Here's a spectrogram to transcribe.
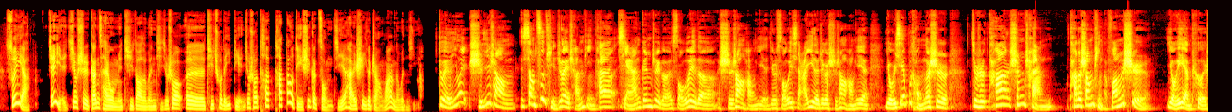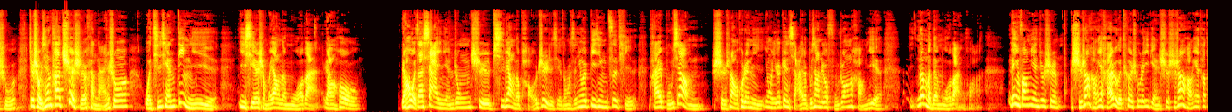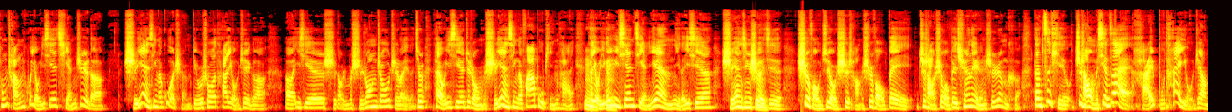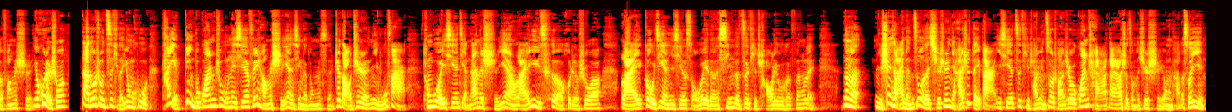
所以啊，这也就是刚才我们提到的问题，就是说，呃，提出的一点，就是说，它它到底是一个总结还是一个展望的问题嘛？对，因为实际上，像字体这类产品，它显然跟这个所谓的时尚行业，就是所谓狭义的这个时尚行业，有一些不同的是，就是它生产它的商品的方式。有一点特殊，就首先它确实很难说，我提前定义一些什么样的模板，然后，然后我在下一年中去批量的炮制这些东西，因为毕竟字体它还不像时尚，或者你用一个更狭义的，不像这个服装行业那么的模板化。另一方面，就是时尚行业还有个特殊的一点是，时尚行业它通常会有一些前置的。实验性的过程，比如说它有这个呃一些时叫什么时装周之类的，就是它有一些这种实验性的发布平台，它有一个预先检验你的一些实验性设计是否具有市场，是否被至少是否被圈内人士认可。但字体至少我们现在还不太有这样的方式，又或者说。大多数字体的用户，他也并不关注那些非常实验性的东西，这导致你无法通过一些简单的实验来预测，或者说来构建一些所谓的新的字体潮流和分类。那么，你剩下来能做的，其实你还是得把一些字体产品做出来之后，观察大家是怎么去使用它的。所以。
